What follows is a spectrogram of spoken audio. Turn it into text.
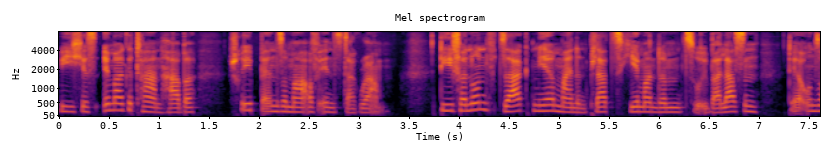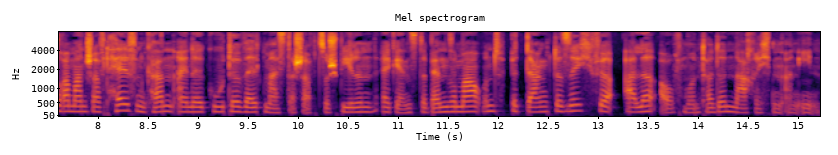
wie ich es immer getan habe, schrieb Benzema auf Instagram. Die Vernunft sagt mir, meinen Platz jemandem zu überlassen, der unserer Mannschaft helfen kann, eine gute Weltmeisterschaft zu spielen, ergänzte Benzema und bedankte sich für alle aufmunternden Nachrichten an ihn.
